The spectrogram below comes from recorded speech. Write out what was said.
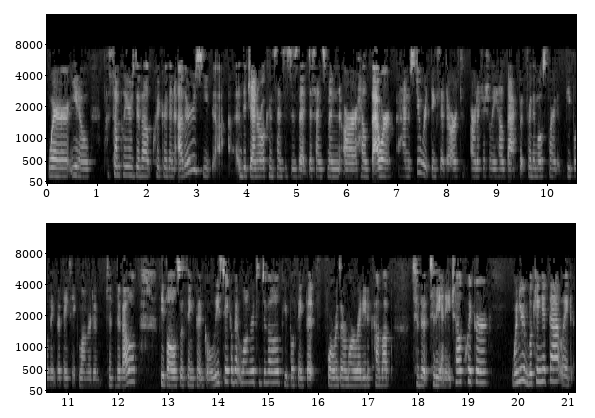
where, you know, some players develop quicker than others. Uh, the general consensus is that defensemen are held back, or Hannah Stuart thinks that they're art- artificially held back, but for the most part, people think that they take longer to, to develop. People also think that goalies take a bit longer to develop. People think that forwards are more ready to come up to the, to the NHL quicker when you're looking at that, like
